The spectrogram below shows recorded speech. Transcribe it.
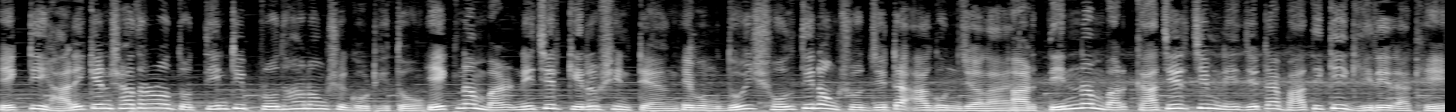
একটি হারিকেন সাধারণত তিনটি প্রধান অংশে গঠিত। এক নাম্বার নিচের কেরোসিন ট্যাঙ্ক এবং দুই সলতিন অংশ যেটা আগুন জ্বালায়। আর তিন নাম্বার কাচের চিমনি যেটা বাতিকে ঘিরে রাখে।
